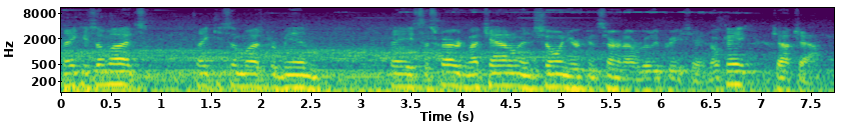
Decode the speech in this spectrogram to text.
Thank you so much. Thank you so much for being a subscriber to my channel and showing your concern. I really appreciate it. Okay? Ciao, ciao.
